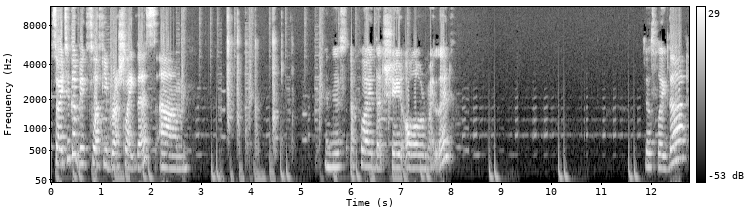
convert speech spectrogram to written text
So I took a big fluffy brush like this. Um, and just applied that shade all over my lid. Just like that.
